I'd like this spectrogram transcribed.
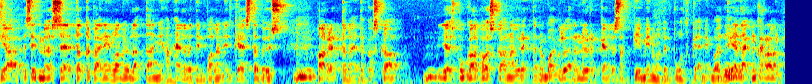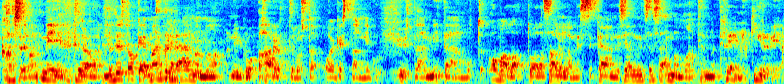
Ja sitten myös se, että totta kai niillä on yllättäen ihan helvetin paljon niitä kestävyysharjoitteleita, koska Mm. Jos kukaan koskaan on yrittänyt vaikka lyödä nyrkkeilysakkiin minuutin putkeen, niin voi niin. tietää kuinka rankkaa se on. Niin, joo. No tietysti okei, okay, mä en tiedä MMA-harjoittelusta niin oikeastaan niin kuin yhtään mitään, mutta omalla tuolla salilla, missä käyn, niin siellä on itse asiassa MMA sellainen treenikirja.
